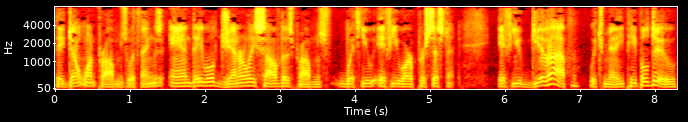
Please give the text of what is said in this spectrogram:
They don't want problems with things, and they will generally solve those problems with you if you are persistent. If you give up, which many people do,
